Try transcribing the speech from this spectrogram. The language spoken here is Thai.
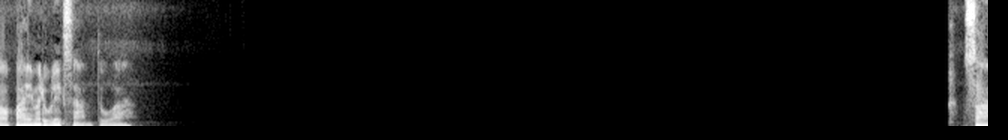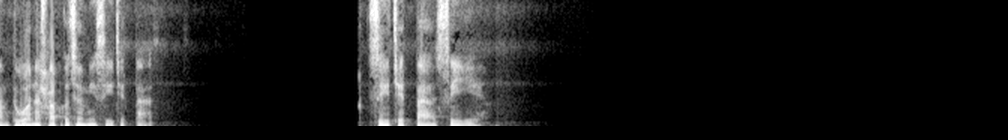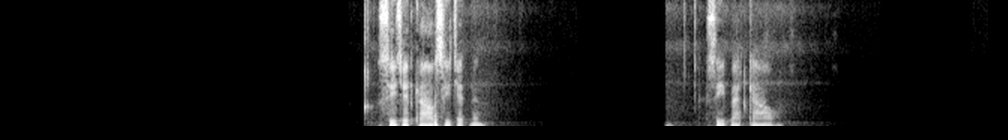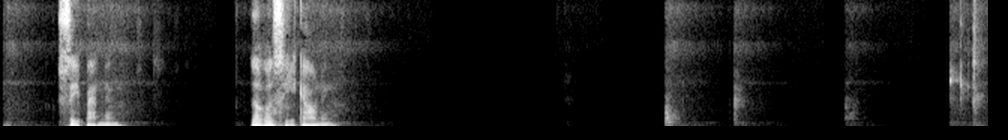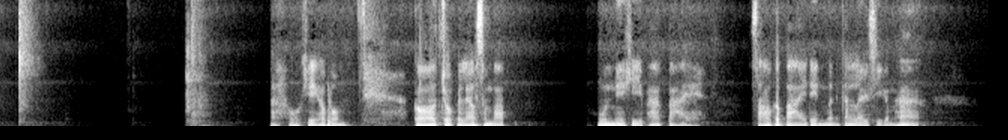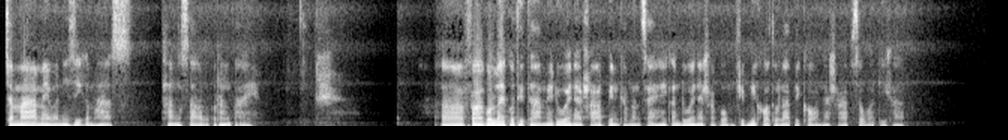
ต่อไปมาดูเลขสามตัวสามตัวนะครับก็จะมีสี่เจ็ดแปดสี่เจ็ดแปดสี่ สี่เจ็ดเก้าสี่เจ็ดหนึ่งสี่แปดเก้าสี่แปดหนึ่งแล้วก็สี่เก้าหนึ่งอะโอเคครับผม ก็จบไปแล้วสำหรับ หุ้นนี้ขี่ภาคบ่ายเช้ากับบ่ายเด่นเหมือนกันเลยสี่กับห้าจะมาไหมวันนี้สี่กับห้าทั้งเช้าแล้วก็ทั้งบ่ายฝากกดไลค์กดติดตามให้ด้วยนะครับ เป็นกำลังใจให้กันด้วยนะครับผม คลิปนี้ขอตัวลาไปก่อนนะครับ สวัสดีครับ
